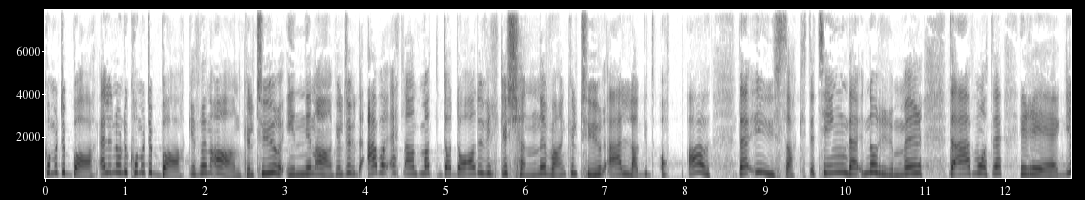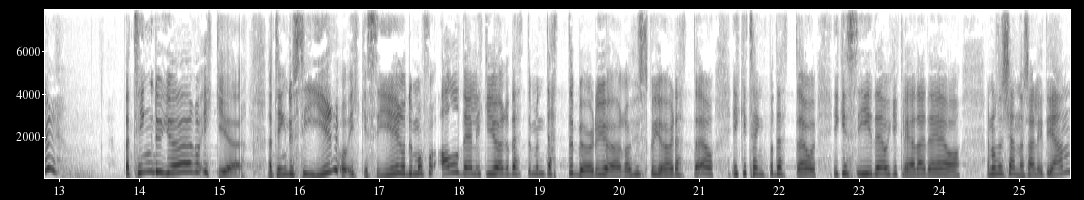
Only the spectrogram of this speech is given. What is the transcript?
kommer tilbake, når du kommer tilbake fra en annen kultur og inn i en annen kultur Det er bare et eller annet med at da, da du virkelig skjønner hva en kultur er lagd opp av. Det er usagte ting, det er normer, det er på en måte regler. Det er ting du gjør og ikke gjør. Det er ting du sier og ikke sier. Og du må for all del ikke gjøre dette, men dette bør du gjøre. Og husk å gjøre dette, og ikke tenk på dette, og ikke si det, og ikke kle deg det. Og er det noen som kjenner seg litt igjen?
